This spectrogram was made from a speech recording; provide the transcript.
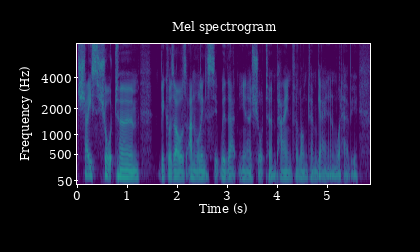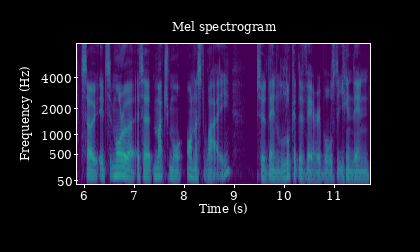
chase short term because I was unwilling to sit with that, you know, short term pain for long term gain and what have you. So it's more of a it's a much more honest way to then look at the variables that you can then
